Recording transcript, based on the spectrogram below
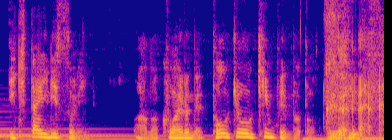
ん。行きたいリストに、あの、加えるんで、東京近辺だと嬉しいです。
